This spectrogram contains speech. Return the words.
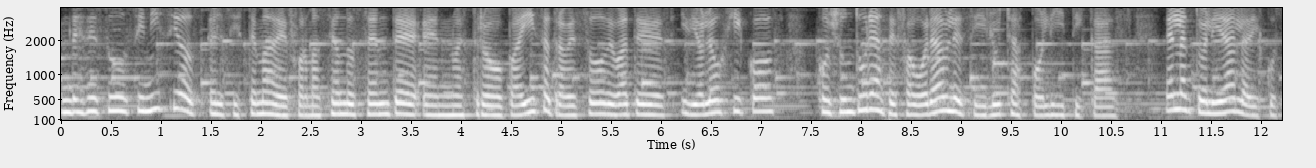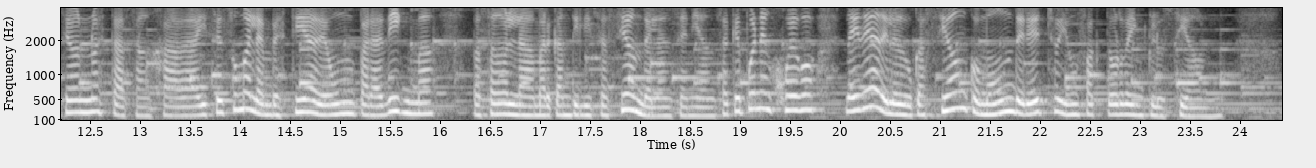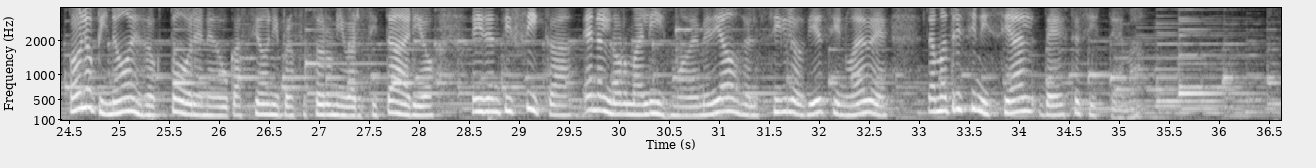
Desde sus inicios, el sistema de formación docente en nuestro país atravesó debates ideológicos, coyunturas desfavorables y luchas políticas. En la actualidad la discusión no está zanjada y se suma la embestida de un paradigma basado en la mercantilización de la enseñanza que pone en juego la idea de la educación como un derecho y un factor de inclusión. Pablo Pinó es doctor en educación y profesor universitario e identifica en el normalismo de mediados del siglo XIX la matriz inicial de este sistema.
